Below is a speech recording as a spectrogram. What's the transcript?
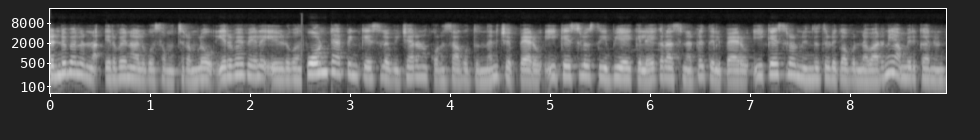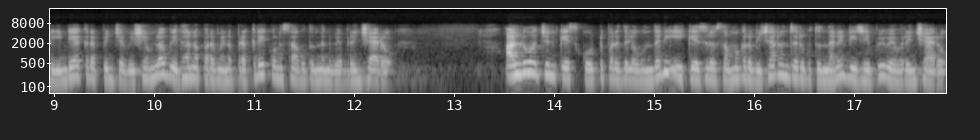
రెండు వేల ఇరవై నాలుగో సంవత్సరంలో ఇరవై వేల ఏడు ఫోన్ ట్యాపింగ్ కేసుల విచారణ కొనసాగుతుందని చెప్పారు. ఈ కేసులో సీబీఐకి లేఖ రాసినట్లు తెలిపారు. ఈ కేసులో నిందితుడిగా ఉన్నవారిని అమెరికా నుండి ఇండియాకి రప్పించే విషయంలో విధానపరమైన ప్రక్రియ కొనసాగుతుందని వివరించారు. అల్లు అర్జున్ కేసు కోర్టు పరిధిలో ఉందని ఈ కేసులో సమగ్ర విచారణ జరుగుతుందని డీజీపీ వివరించారు.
